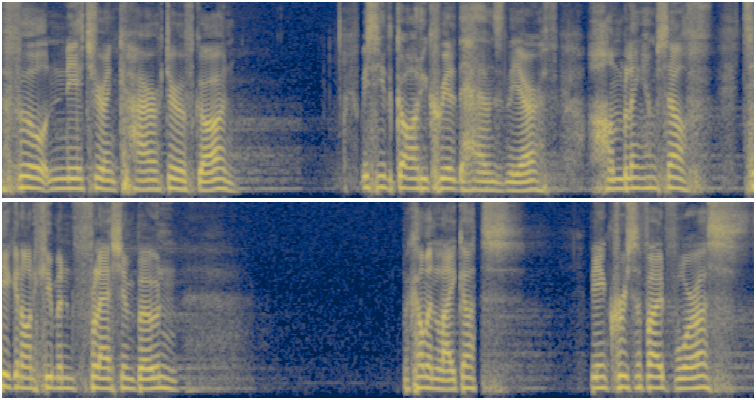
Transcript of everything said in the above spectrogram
the full nature and character of God. We see the God who created the heavens and the earth humbling himself, taking on human flesh and bone, becoming like us, being crucified for us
